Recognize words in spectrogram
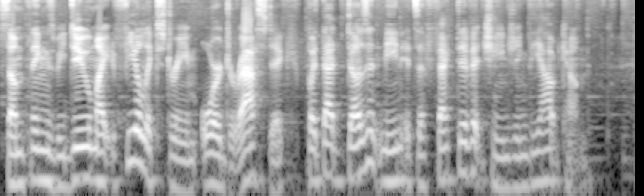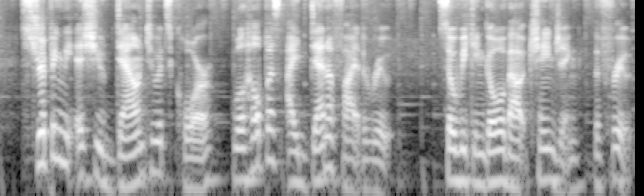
Some things we do might feel extreme or drastic, but that doesn't mean it's effective at changing the outcome. Stripping the issue down to its core will help us identify the root so we can go about changing the fruit.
